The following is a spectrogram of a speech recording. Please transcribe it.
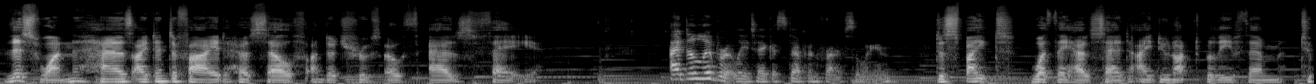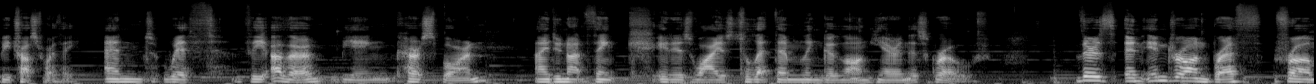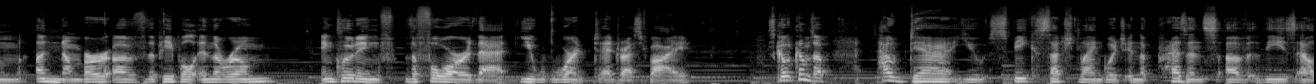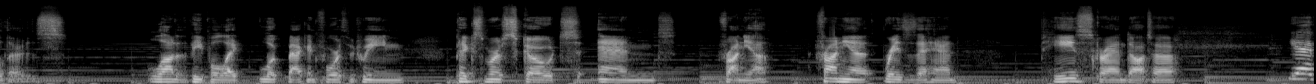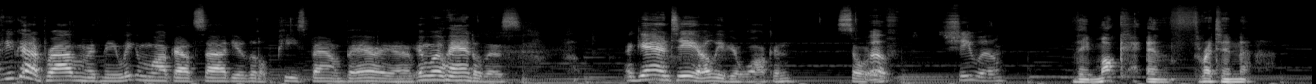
This one has identified herself under truth oath as fae. I deliberately take a step in front of Celine. Despite what they have said, I do not believe them to be trustworthy. And with the other being Curseborn, I do not think it is wise to let them linger long here in this grove. There's an indrawn breath from a number of the people in the room, including f- the four that you weren't addressed by. Scout comes up. How dare you speak such language in the presence of these elders? A lot of the people like look back and forth between Pixmer, Scout, and Franya. Franya raises a hand. Peace, granddaughter. Yeah, if you got a problem with me, we can walk outside your little peace-bound barrier, and we'll handle this. I guarantee I'll leave you walking. Sort well, of. she will. They mock and threaten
